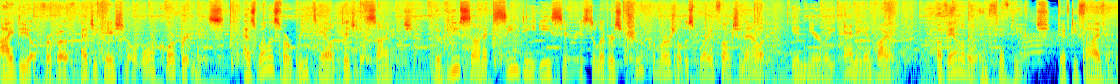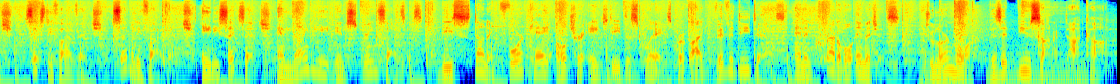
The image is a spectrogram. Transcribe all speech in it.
Ideal for both educational or corporate use, as well as for retail digital signage, the ViewSonic CDE series delivers true commercial display functionality in nearly any environment. Available in 50-inch, 55-inch, 65-inch, 75-inch, 86-inch, and 98-inch screen sizes, these stunning 4K Ultra HD displays provide vivid details and incredible images. To learn more, visit ViewSonic.com.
